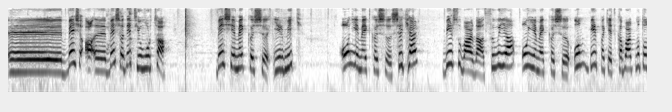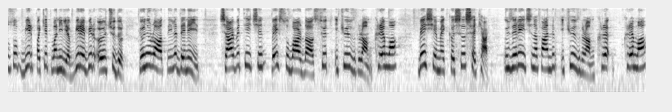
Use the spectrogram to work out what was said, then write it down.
5 adet yumurta, 5 yemek kaşığı irmik, 10 yemek kaşığı şeker, 1 su bardağı sıvı yağ, 10 yemek kaşığı un, 1 paket kabartma tozu, 1 paket vanilya birebir ölçüdür. Gönül rahatlığıyla deneyin. Şerbeti için 5 su bardağı süt, 200 gram krema, 5 yemek kaşığı şeker. Üzeri için efendim 200 gram kre- krema,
